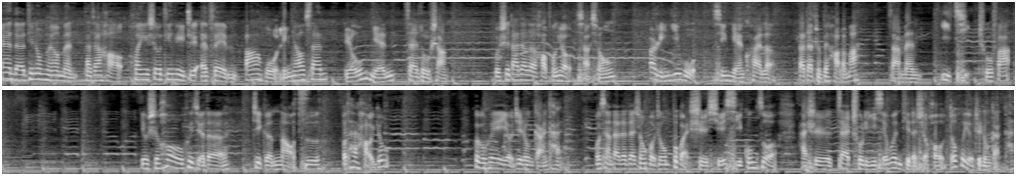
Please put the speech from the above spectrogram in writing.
爱的听众朋友们，大家好，欢迎收听荔枝 FM 八五零幺三，流年在路上，我是大家的好朋友小熊。二零一五，新年快乐！大家准备好了吗？咱们一起出发。有时候会觉得这个脑子不太好用，会不会有这种感慨？我想大家在生活中，不管是学习、工作，还是在处理一些问题的时候，都会有这种感慨。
